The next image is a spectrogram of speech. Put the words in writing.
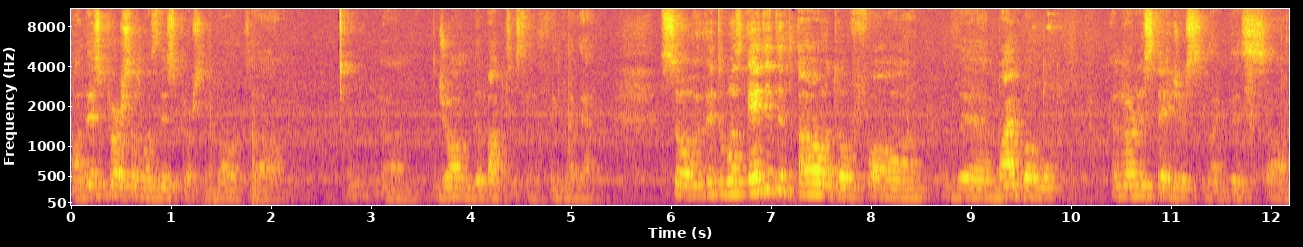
Uh, this person was this person about uh, um, John the Baptist and things like that. So it was edited out of uh, the Bible in early stages, like this um,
